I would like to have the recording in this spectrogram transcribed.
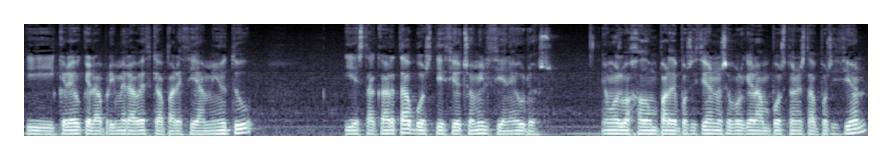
y creo que la primera vez que aparecía Mewtwo y esta carta pues 18.100 euros. Hemos bajado un par de posiciones, no sé por qué la han puesto en esta posición,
